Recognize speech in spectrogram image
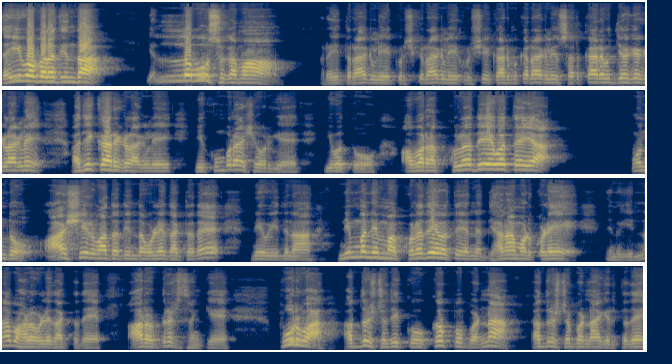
ದೈವ ಬಲದಿಂದ ಎಲ್ಲವೂ ಸುಗಮ. ರೈತರಾಗಲಿ, ಕೃಷಿಕರಾಗಲಿ, ಕೃಷಿ ಕಾರ್ಮಿಕರಾಗಲಿ, ಸರ್ಕಾರಿ ಉದ್ಯೋಗಿಗಳಾಗಲಿ, ಅಧಿಕಾರಿಗಳಾಗಲಿ ಈ ಕುಂಭರಾಶಿಯವರಿಗೆ ಇವತ್ತು ಅವರ ಕುಲದೇವತೆಯ ಒಂದು ಆಶೀರ್ವಾದದಿಂದ ಒಳ್ಳೆಯದಾಗ್ತದೆ ನೀವು ಇದನ್ನು ನಿಮ್ಮ ನಿಮ್ಮ ಕುಲದೇವತೆಯನ್ನು ಧ್ಯಾನ ಮಾಡಿಕೊಳ್ಳಿ. ನಿಮಗೆ ಇನ್ನೂ ಬಹಳ ಒಳ್ಳೆಯದಾಗ್ತದೆ ಆರು ಅದೃಷ್ಟ ಸಂಖ್ಯೆ ಪೂರ್ವ ಅದೃಷ್ಟ ದಿಕ್ಕು ಕಪ್ಪು ಬಣ್ಣ ಅದೃಷ್ಟ ಬಣ್ಣ ಆಗಿರ್ತದೆ.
